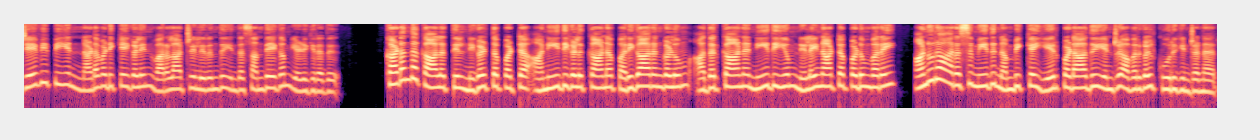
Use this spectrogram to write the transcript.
ஜேவிபியின் நடவடிக்கைகளின் வரலாற்றிலிருந்து இந்த சந்தேகம் எழுகிறது. கடந்த காலத்தில் நிகழ்த்தப்பட்ட அநீதிகளுக்கான பரிகாரங்களும் அதற்கான நீதியும் நிலைநாட்டப்படும் வரை அனுர அரசு மீது நம்பிக்கை ஏற்படாது என்று அவர்கள் கூறுகின்றனர்.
